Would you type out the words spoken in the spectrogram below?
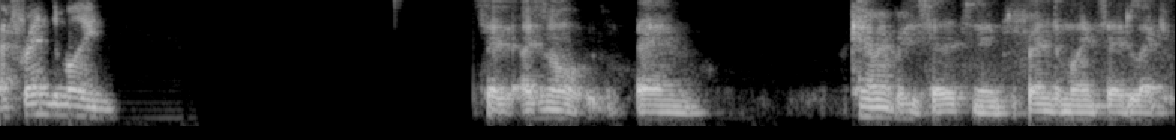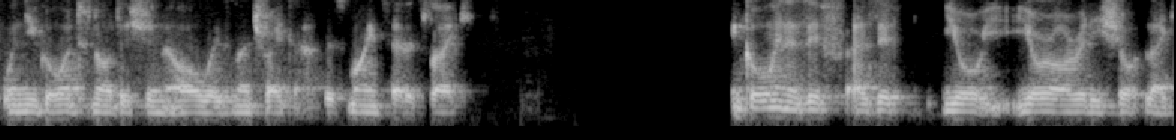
a, friend of mine said, I don't know, um, I can't remember who said it to me, but a friend of mine said, like, when you go into an audition always, and I try to have this mindset, it's like, go in as if, as if you're, you're already sure, like,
